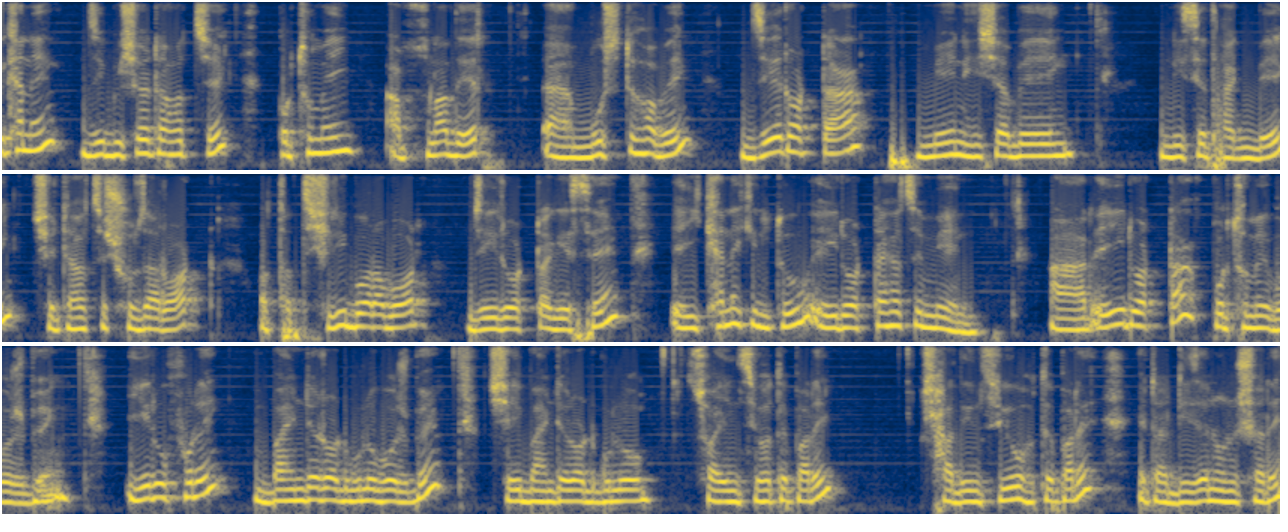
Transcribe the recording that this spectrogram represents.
এখানে যে বিষয়টা হচ্ছে, প্রথমেই আপনাদের বুঝতে হবে যে রডটা মেন হিসাবে নিচে থাকবে, সেটা হচ্ছে সোজা রড। অর্থাৎ সিঁড়ি বরাবর যেই রডটা গেছে, এইখানে কিন্তু এই রডটাই হচ্ছে মেন আর এই রডটা প্রথমে বসবে, এর উপরে বাইন্ডার রডগুলো বসবে। সেই বাইন্ডার রডগুলো ছয় ইঞ্চি হতে পারে, সাত ইঞ্চিও হতে পারে, এটা ডিজাইন অনুসারে।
